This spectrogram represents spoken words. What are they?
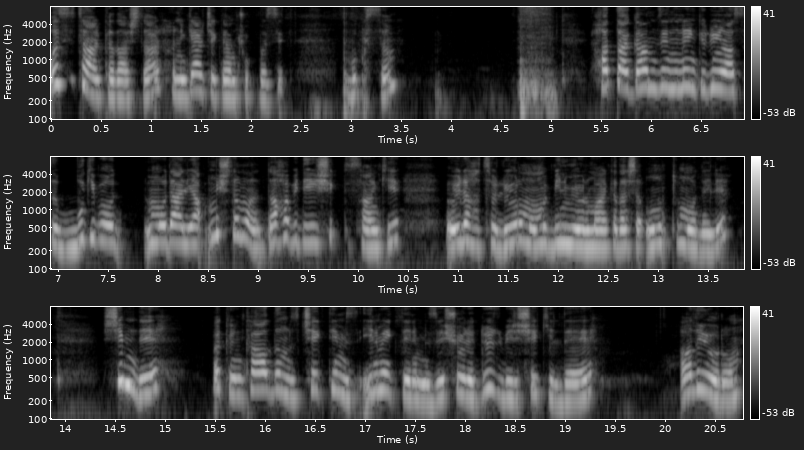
Basit arkadaşlar. Hani gerçekten çok basit bu kısım. Hatta Gamze'nin renkli dünyası bu gibi model yapmıştı ama daha bir değişikti sanki. Öyle hatırlıyorum ama bilmiyorum arkadaşlar. Unuttum modeli. Şimdi bakın kaldığımız çektiğimiz ilmeklerimizi şöyle düz bir şekilde alıyorum.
